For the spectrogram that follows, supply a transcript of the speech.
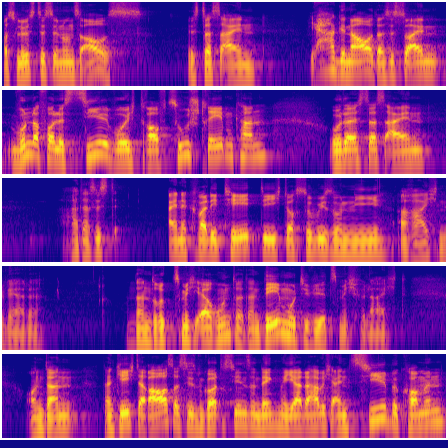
Was löst es in uns aus? Ist das ein, ja genau, das ist so ein wundervolles Ziel, wo ich drauf zustreben kann? Oder ist das ein, ah, das ist eine Qualität, die ich doch sowieso nie erreichen werde. Und dann drückt es mich eher runter, dann demotiviert es mich vielleicht. Und dann, dann gehe ich da raus aus diesem Gottesdienst und denke mir, ja, da habe ich ein Ziel bekommen,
